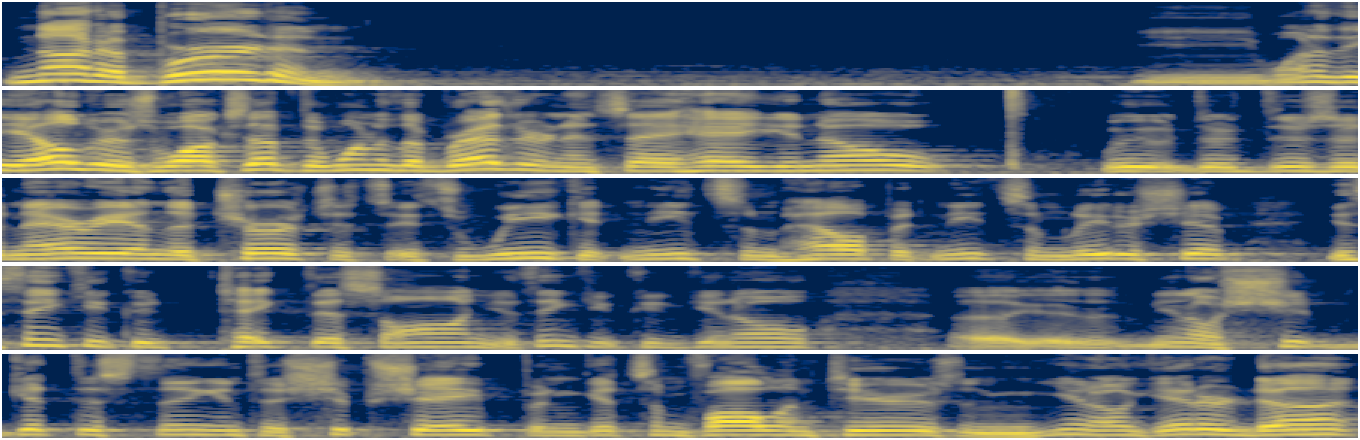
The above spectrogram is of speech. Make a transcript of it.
not a burden one of the elders walks up to one of the brethren and say, hey, you know, we, there, there's an area in the church, it's, it's weak, it needs some help, it needs some leadership. You think you could take this on? You think you could you know, uh, you know, get this thing into ship shape and get some volunteers and you know, get her done?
